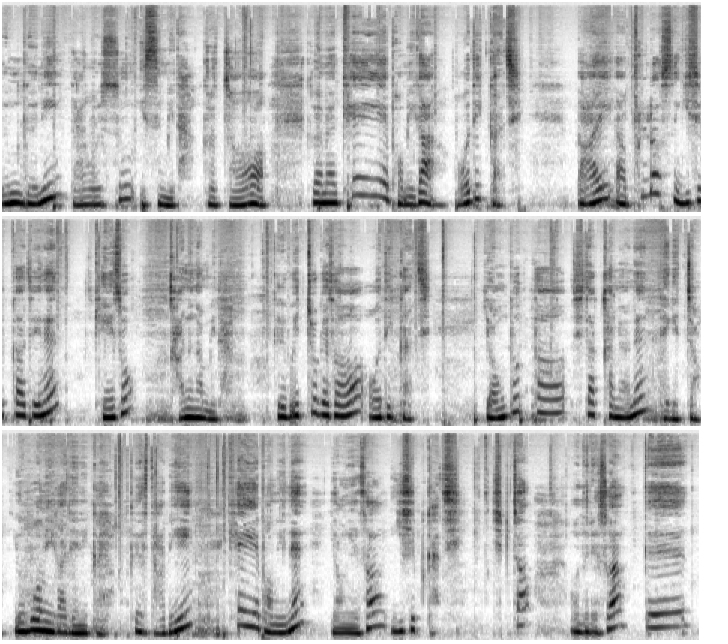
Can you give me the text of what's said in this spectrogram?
음근이 나올 수 있습니다. 그렇죠. 그러면 k의 범위가 어디까지? 마이 아, 플러스 20까지는 계속 가능합니다. 그리고 이쪽에서 어디까지? 0부터 시작하면은 되겠죠. 요 범위가 되니까요. 그래서 답이 K의 범위는 0에서 20까지. 쉽죠? 오늘의 수학 끝.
